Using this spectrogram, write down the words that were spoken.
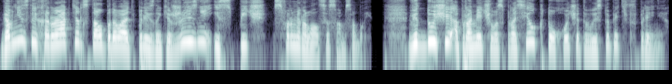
Говнистый характер стал подавать признаки жизни, и спич сформировался сам собой. Ведущий опрометчиво спросил, кто хочет выступить в прениях.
